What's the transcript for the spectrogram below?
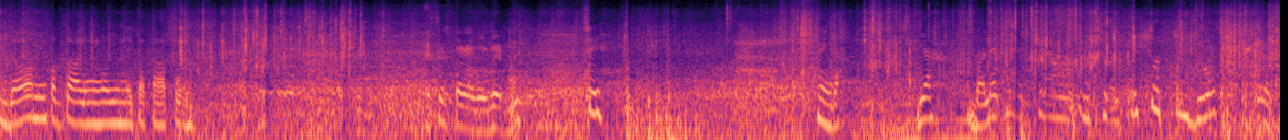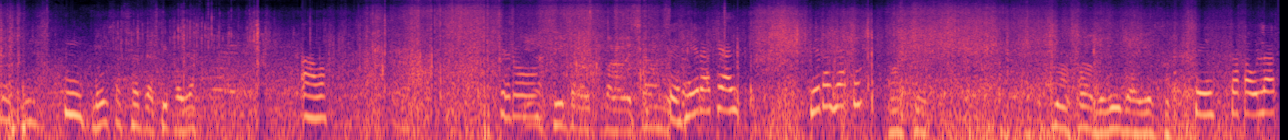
Ang daming pagkain ngayon na itatapon. Este es para volver, ¿no? Sí. Venga. Ya, balik. Esto es tuyo. Lo hacer de aquí para allá. Ah, va. Pero, Y así para, para besar. sí, mira que hay. Mira ya tú. Ah, sí. No, solo bebida y eso. Sí, kakaulat.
